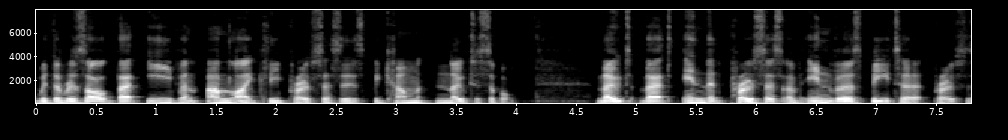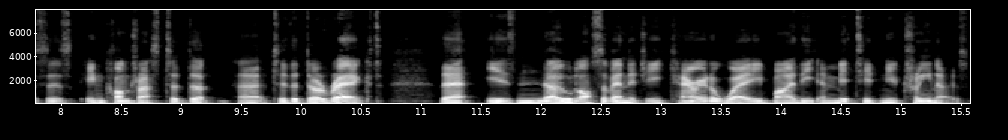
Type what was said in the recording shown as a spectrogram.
with the result that even unlikely processes become noticeable. Note that in the process of inverse beta processes, in contrast to the, uh, to the direct, there is no loss of energy carried away by the emitted neutrinos.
